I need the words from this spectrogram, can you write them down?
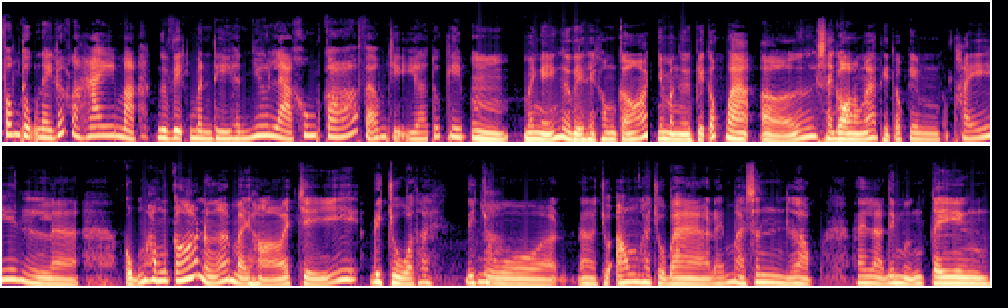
phong tục này rất là hay mà người Việt mình thì hình như là không có phải không chị à, Tú Kim? Ừ, mình nghĩ người Việt thì không có nhưng mà người Việt gốc Hoa ở Sài Gòn á thì Tô Kim thấy là cũng không có nữa mà họ chỉ đi chùa thôi đi Dạ. chùa à, chùa ông hay chùa bà để mà xin lộc hay là đi mượn tiền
